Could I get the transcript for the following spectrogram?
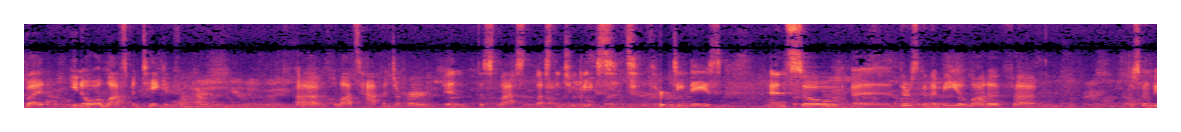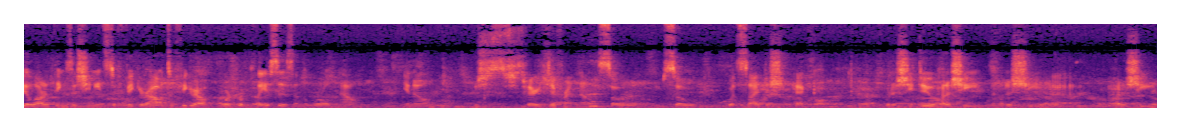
but you know, a lot's been taken from her. Um, a lot's happened to her in this last less than two weeks, 13 days, and so uh, there's going to be a lot of um, there's going to be a lot of things that she needs to figure out to figure out where her place is in the world now. You know, she's, she's very different now. So, so what side does she pick? What does she do? How does she how does she uh, how does she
